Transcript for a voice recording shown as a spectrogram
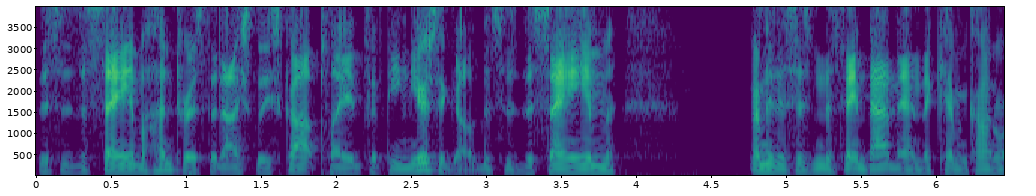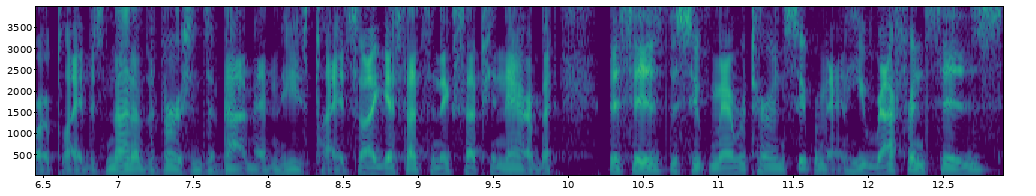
This is the same Huntress that Ashley Scott played 15 years ago. This is the same. I mean, this isn't the same Batman that Kevin Conroy played. It's none of the versions of Batman that he's played. So I guess that's an exception there. But this is the Superman Returns Superman. He references,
